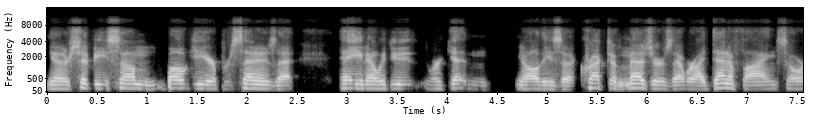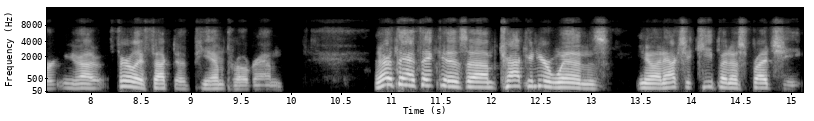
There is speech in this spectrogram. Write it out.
You know, there should be some bogey or percentage that, hey, you know, we do, we're getting, you know, all these uh, corrective measures that we're identifying. So we're, you know, a fairly effective PM program. Another thing I think is um, tracking your wins, you know, and actually keeping a spreadsheet.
